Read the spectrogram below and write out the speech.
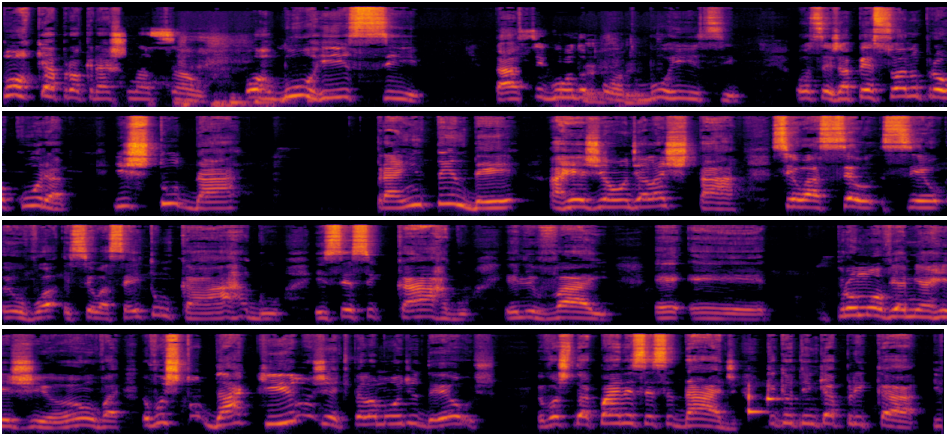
Por que a procrastinação? Por burrice. Tá? Segundo ponto, burrice. Ou seja, a pessoa não procura estudar para entender a região onde ela está. Se eu, se, eu, se, eu, eu vou, se eu aceito um cargo e se esse cargo ele vai é, é, promover a minha região, vai, eu vou estudar aquilo, gente, pelo amor de Deus. Eu vou estudar qual é a necessidade, o que, que eu tenho que aplicar. E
